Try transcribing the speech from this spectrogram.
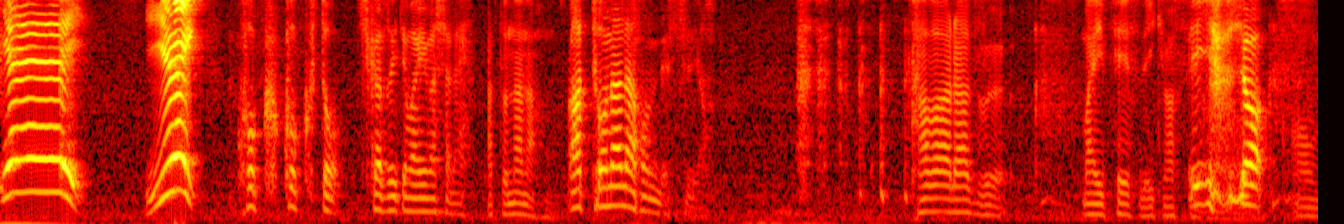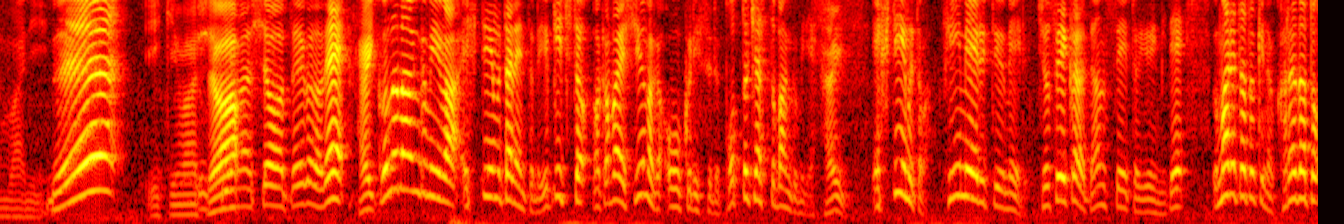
イエーイ。イエイ。刻々と近づいてまいりましたね。あと7本。あと7本ですよ変わらず、マイペースでいきますよ。行きましょほんまにう。ねえいきま行きしょう。ましょうということで、はいこの番組は FTM タレントのゆきちと若林優馬がお送りするポッドキャスト番組です、はい FTM とは Female to Male 女性から男性という意味で生まれた時の体と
